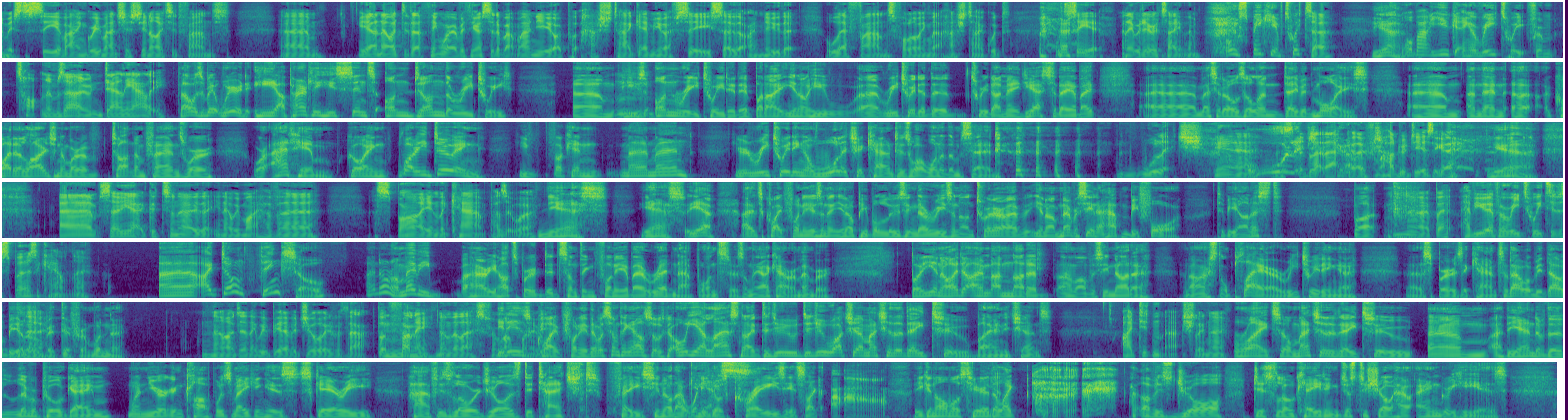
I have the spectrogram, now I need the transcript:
amidst a sea of angry Manchester United fans. Um, yeah, no, I did that thing where everything I said about Man U, I put hashtag MUFC so that I knew that all their fans following that hashtag would would see it and it would irritate them. Oh, speaking of Twitter, Yeah, what about you getting a retweet from Tottenham's own Dele Alli? that was a bit weird. He apparently he's since undone the retweet. Um, He's unretweeted it, but I, you know, he uh, retweeted the tweet I made yesterday about uh, Mesut Ozil and David Moyes, um, and then uh, quite a large number of Tottenham fans were were at him, going, "What are you doing, you fucking madman? You're retweeting a Woolwich account," is what one of them said. Woolwich. Yeah. Woolwich let that go from 100 years ago. yeah. Um, so, yeah, good to know that, you know, we might have a, a spy in the camp, as it were. Yes. Yes. Yeah. Uh, It's quite funny, isn't it? You know, people losing their reason on Twitter. I've, you know, I've never seen it happen before, to be honest. But No, but have you ever retweeted a Spurs account, though? uh, I don't think so. I don't know. Maybe Harry Hotspur did something funny about Redknapp once or something. I can't remember. But you know, I don't, I'm I'm not a I'm obviously not a an Arsenal player retweeting a, a Spurs account. So that would be that would be a little bit different, wouldn't it? No, I don't think we'd be overjoyed with that. But funny, nonetheless, from Mm. It is point of view. quite funny. There was something else that was. going. oh yeah, last night. Did you did you watch uh, Match of the Day two by any chance? I didn't actually know. Right. So match of the day two. Um, at the end of the Liverpool game, when Jurgen Klopp was making his scary, half his lower jaws detached face, you know that when he goes crazy, it's like ah. You can almost hear the like of his jaw dislocating just to show how angry he is.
